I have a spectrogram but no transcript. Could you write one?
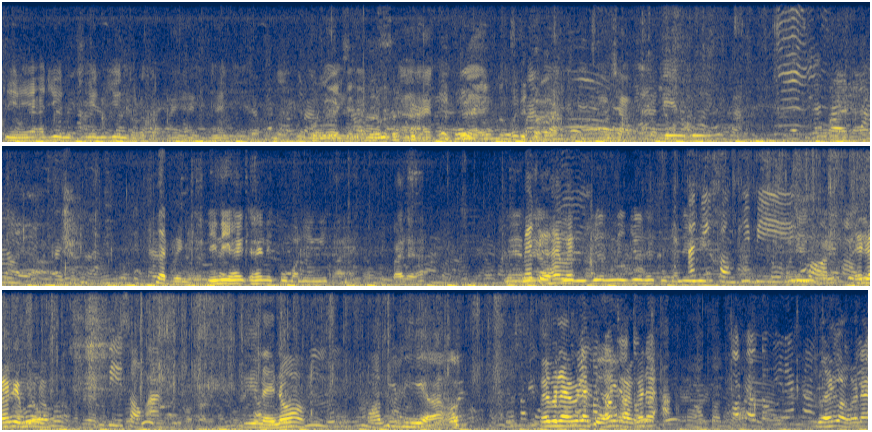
ทีนี้ยื่นยื่นยื่นโทรศัพท์ให้ให้ให้ให้คนเลยให้คนเลยเอาชับ เพื่อนไปนี่ นี่นี่ให้ให้ในครูหมอนเองนี่ถ่ายไปเลยฮะแม่ถือให้ไหม ยื่นยื่นนี่ยื่นให้ครูหมอนเองอันนี้ของพี่บีเดี๋ยวเดี๋ยวเดี๋ยวเพิ่งเดี๋ยวพี่บีสองอันพี่ไหนเนาะอ๋อพี่บีเหรออ๋อไม่เป็นไรไม่เป็นไรถือให้ก่อนก็ได้ต่อแถวตรงนี้นะคะถือให้ก่อนก็ได้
